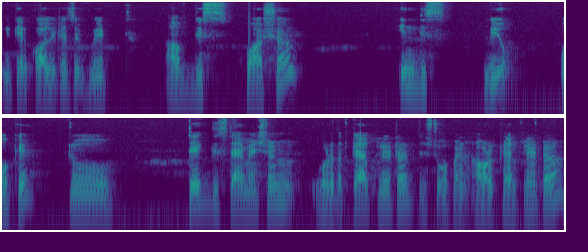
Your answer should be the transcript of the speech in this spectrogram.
we can call it as a width of this washer in this view okay? To take this dimension go to the calculator just open our calculator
